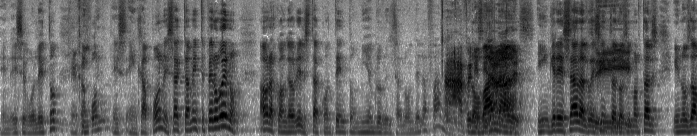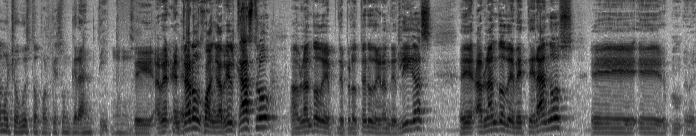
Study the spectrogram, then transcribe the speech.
En ese boleto. ¿En Y Japón? es en Japón, exactamente. Pero bueno, ahora Juan Gabriel está contento, miembro del Salón de la Fama. Ah, Lo van a ingresar al recinto Sí. de los inmortales y nos da mucho gusto porque es un gran tipo. Sí, a ver, entraron Juan Gabriel Castro, hablando de, de peloteros de grandes ligas, eh, hablando de veteranos, eh, eh,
